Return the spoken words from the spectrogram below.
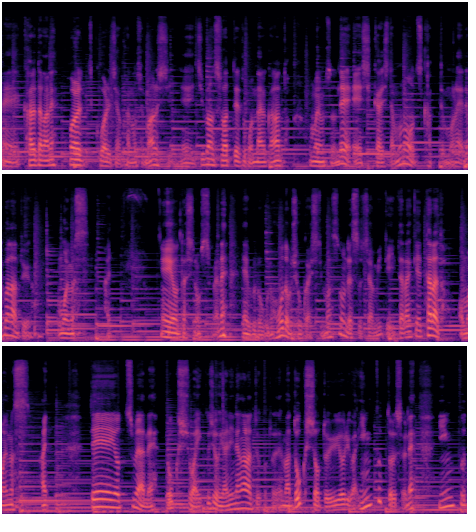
えー、体がね壊れ、ちゃう可能性もあるし、えー、一番座ってるところになるかなと思いますので、えしっかりしたものを使ってもらえればなというふうに思います。はい。え、私のおすすめはね、えブログの方でも紹介していますので、そちらを見ていただけたらと思います。はい。で、4つ目はね、読書は育児をやりながらということで、まあ、読書というよりはインプットですよね。インプッ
